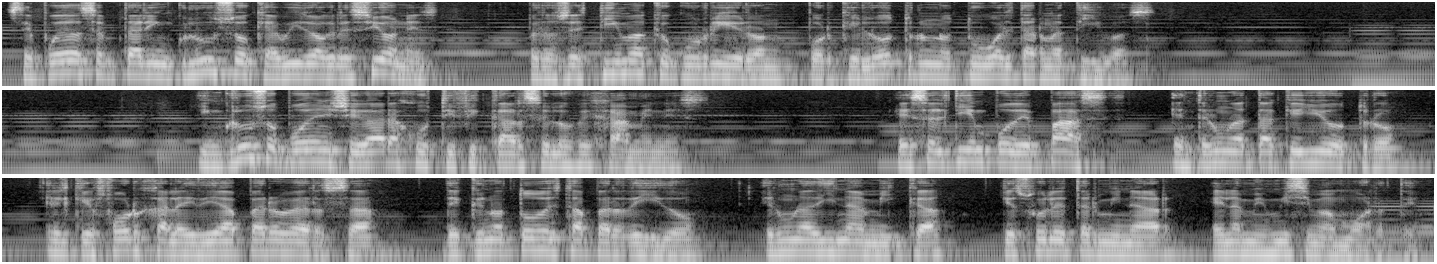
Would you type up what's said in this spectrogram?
Se puede aceptar incluso que ha habido agresiones, pero se estima que ocurrieron porque el otro no tuvo alternativas. Incluso pueden llegar a justificarse los vejámenes. Es el tiempo de paz entre un ataque y otro el que forja la idea perversa de que no todo está perdido en una dinámica que suele terminar en la mismísima muerte.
